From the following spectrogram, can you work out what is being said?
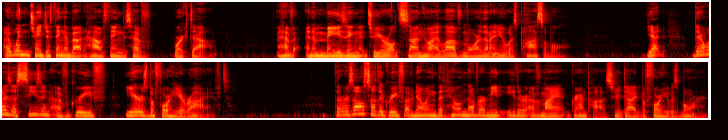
I wouldn't change a thing about how things have worked out. I have an amazing two year old son who I love more than I knew was possible. Yet there was a season of grief years before he arrived. There is also the grief of knowing that he'll never meet either of my grandpas who died before he was born.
